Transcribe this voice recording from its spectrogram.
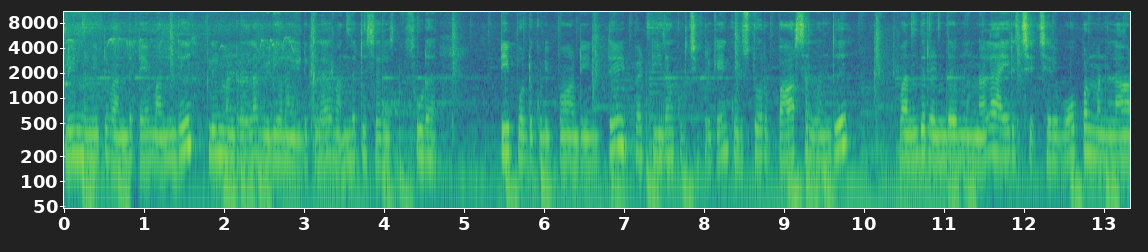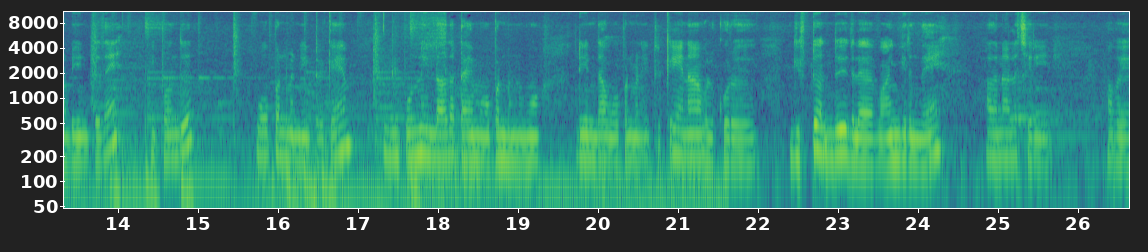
க்ளீன் பண்ணிவிட்டு வந்துட்டேன். வந்து க்ளீன் பண்ணுறதெல்லாம் வீடியோ நான் எடுக்கலை. வந்துட்டு சரி சூட டீ போட்டு குடிப்போம் அப்படின்ட்டு இப்போ டீ தான் குடிச்சிட்ருக்கேன். குடிச்சிட்டு ஒரு பார்சல் வந்து வந்து ரெண்டு மூணு நாள் ஆயிடுச்சு சரி ஓப்பன் பண்ணலாம் அப்படின்ட்டு தான் இப்போ வந்து ஓப்பன் பண்ணிகிட்ருக்கேன் பொண்ணு இல்லாத டைம் ஓப்பன் பண்ணுவோம் அப்படின்னு தான் ஓப்பன் பண்ணிகிட்ருக்கேன் ஏன்னா அவளுக்கு ஒரு கிஃப்ட்டு வந்து இதில் வாங்கியிருந்தேன். அதனால் சரி அவள்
